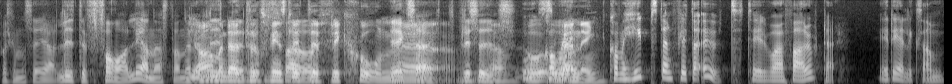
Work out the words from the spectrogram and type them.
vad ska man säga, lite farliga nästan. Eller Ja, lite men det, det finns och- lite friktion. eh, Exakt, precis. Ja. Och- kommer, kommer hipstern flytta ut till våra förorter? Är det liksom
